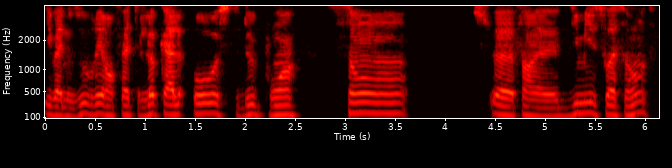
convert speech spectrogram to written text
il va nous ouvrir en fait localhost 2.100 euh, enfin 10060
